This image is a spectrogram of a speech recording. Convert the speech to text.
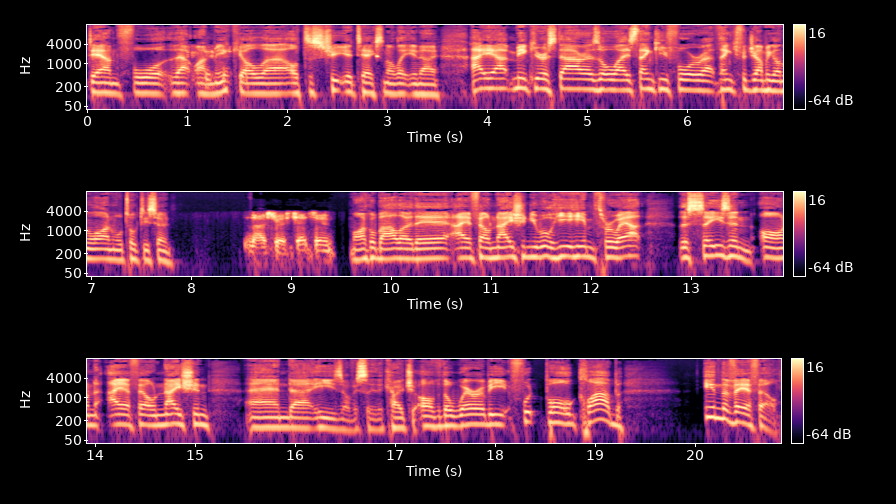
down for that one, Mick. I'll uh, I'll just shoot you a text and I'll let you know. Hey, uh, Mick, you're a star as always. Thank you for uh, thank you for jumping on the line. We'll talk to you soon. No stress. Chat soon. Michael Barlow there, AFL Nation. You will hear him throughout the season on AFL Nation, and uh, he's obviously the coach of the Werribee Football Club in the VFL.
